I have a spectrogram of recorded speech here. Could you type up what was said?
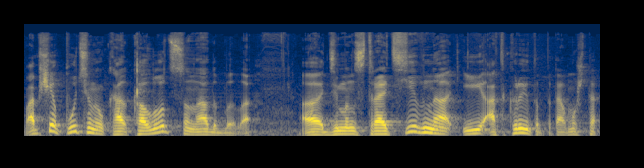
Вообще Путину колоться надо было э, демонстративно и открыто, потому что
